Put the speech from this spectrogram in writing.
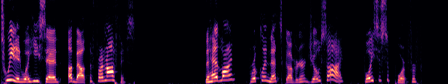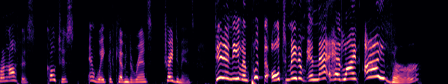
tweeted what he said about the front office. The headline Brooklyn Nets Governor Joe Tsai voices support for front office coaches in wake of Kevin Durant's trade demands. Didn't even put the ultimatum in that headline either.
